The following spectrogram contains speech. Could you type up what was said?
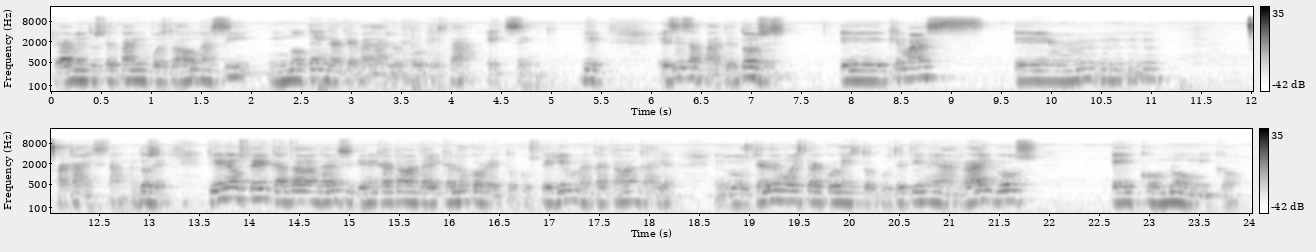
realmente usted paga impuestos, aún así no tenga que pagarlo porque está exento. Bien, es esa parte. Entonces, eh, ¿qué más? Eh, mm, mm, mm, acá está. Entonces, tiene usted carta bancaria, si tiene carta bancaria, que es lo correcto, que usted lleve una carta bancaria, usted demuestra con esto que usted tiene arraigos económicos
